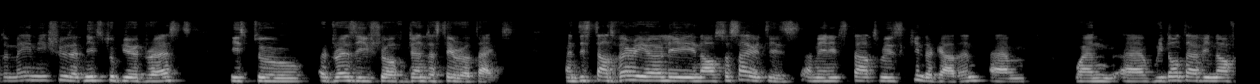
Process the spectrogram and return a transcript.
The main issue that needs to be addressed is to address the issue of gender stereotypes. And this starts very early in our societies. I mean, it starts with kindergarten, um, when uh, we don't have enough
